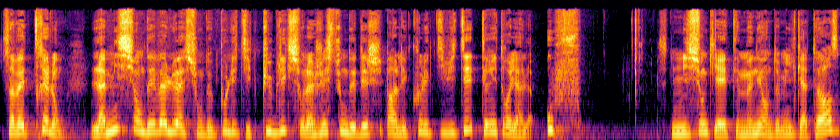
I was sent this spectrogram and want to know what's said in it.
Ça va être très long. La mission d'évaluation de politique publique sur la gestion des déchets par les collectivités territoriales. Ouf C'est une mission qui a été menée en 2014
